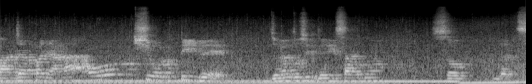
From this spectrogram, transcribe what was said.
ਅੱਜ ਆਪਾਂ ਜਾਣਾ ਉਹ ਚੋਟੀ ਦੇ ਜਿਵੇਂ ਤੁਸੀਂ ਦੇਖ ਸਕਦੇ ਹੋ ਸੋ ਲੈਟਸ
